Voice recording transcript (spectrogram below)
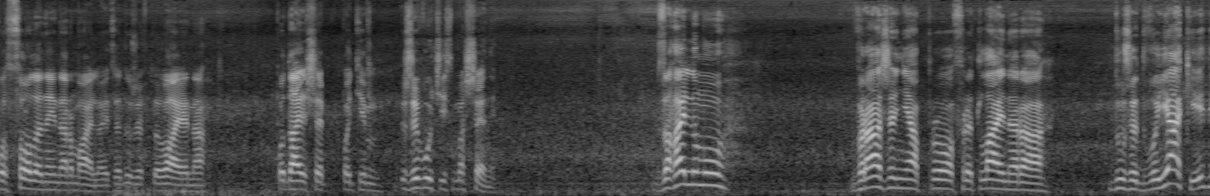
посолений нормально. І це дуже впливає на подальше потім живучість машини. В загальному враження про фретлайнера дуже двоякі,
